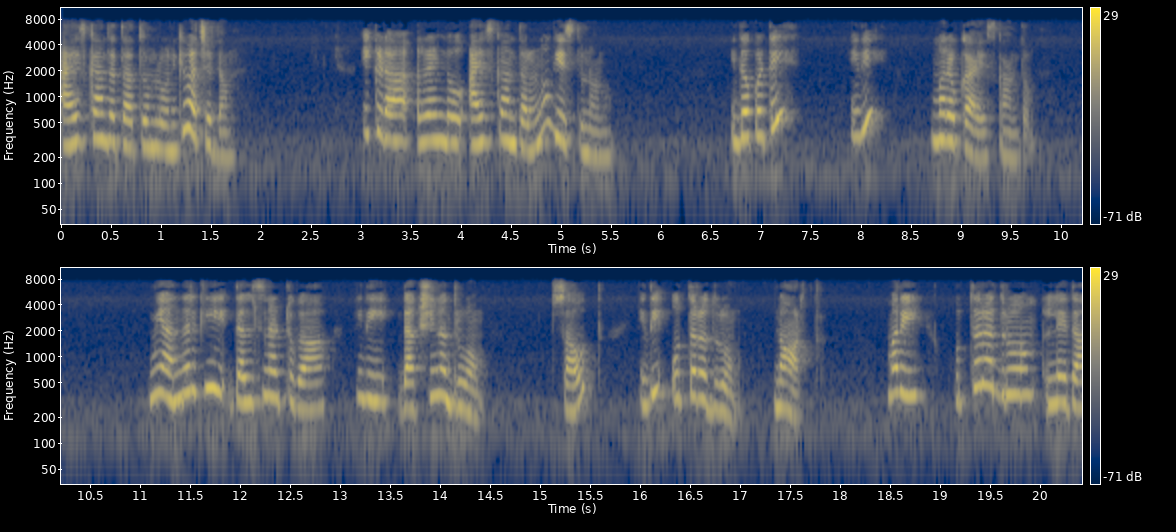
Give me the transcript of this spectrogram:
అయస్కాంత తత్వంలోనికి వచ్చేద్దాం. ఇక్కడ రెండు అయస్కాంతాలను గీస్తున్నాను. ఇదొకటి ఇది మరొక అయస్కాంతం. మీ అందరికీ తెలిసినట్లుగా ఇది దక్షిణ ధ్రువం సౌత్ ఇది ఉత్తర ధ్రువం నార్త్. మరి ఉత్తర ధ్రువం లేదా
